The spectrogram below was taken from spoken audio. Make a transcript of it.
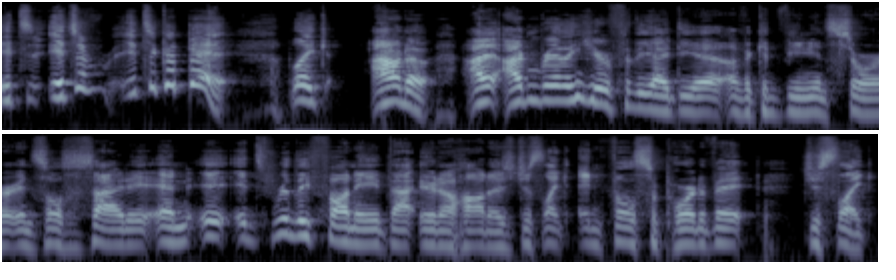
it's it's a it's a good bit. Like I don't know. I I'm really here for the idea of a convenience store in Soul Society, and it, it's really funny that Unohana is just like in full support of it. Just like,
